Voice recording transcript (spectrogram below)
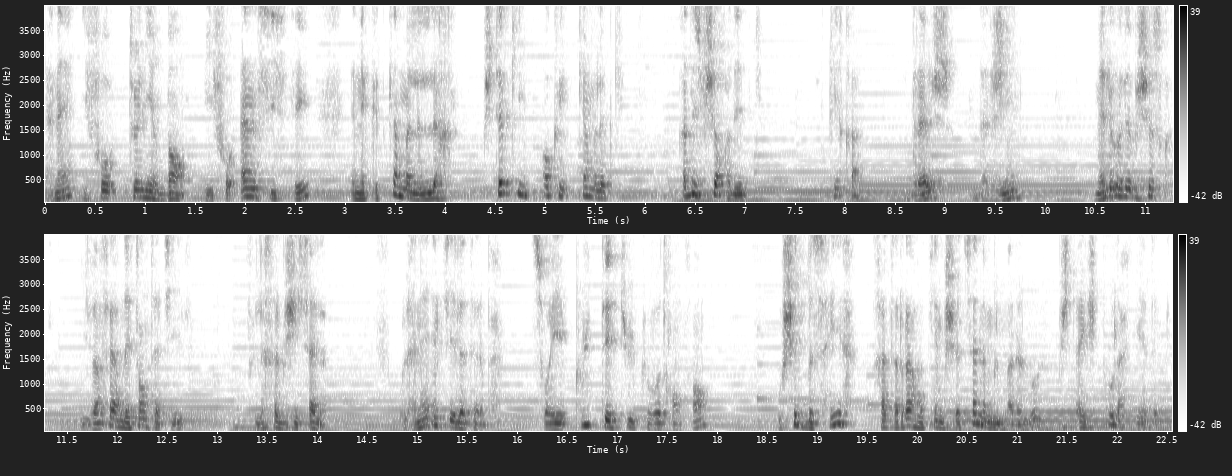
هنا يفو تونير بون يفو انسيستي انك تكمل الاخر باش تبكي اوكي كمل ابكي قداش باش يقعد يبكي دقيقه درج درجين ما الاولى باش يسكت il va faire des tentatives في الاخر باش يسلم ولهنا انت اللي تربح soyez plus têtu que votre enfant وشد بصحيح خاطر راهو كان باش تسلم المرة الأولى باش تعيش طول حياتك.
